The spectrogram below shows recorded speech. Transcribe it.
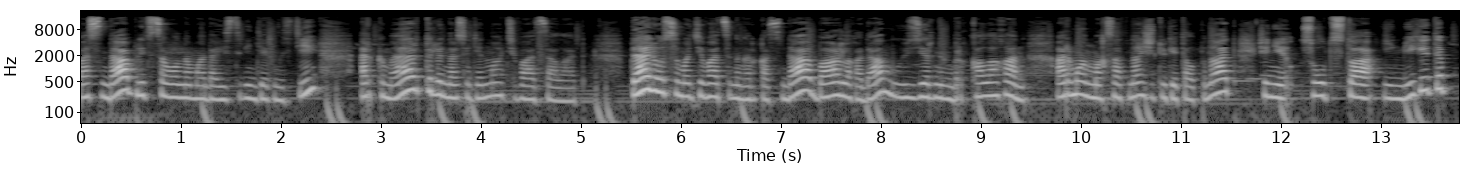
басында блиц сауалнамада естігендеріңіздей әркім әртүрлі нәрседен мотивация алады. Дәл осы мотивацияның арқасында барлық адам өздерінің бір қалаған арман мақсатына жетуге талпынады және сол тұста еңбек етіп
